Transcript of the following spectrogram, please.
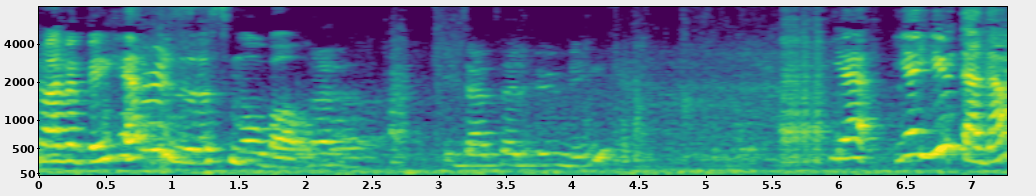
do I have a big head or is it a small bowl? Uh, your dad said who me? Yeah, yeah, you, Dada.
